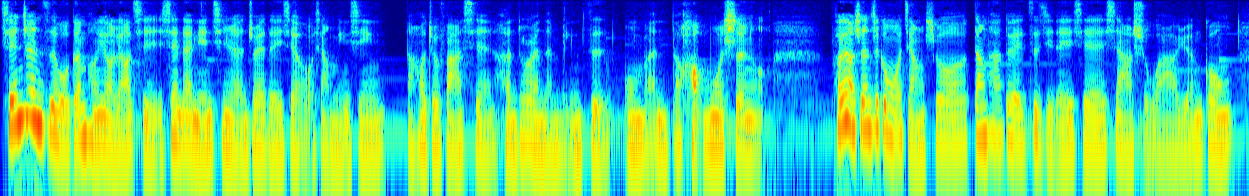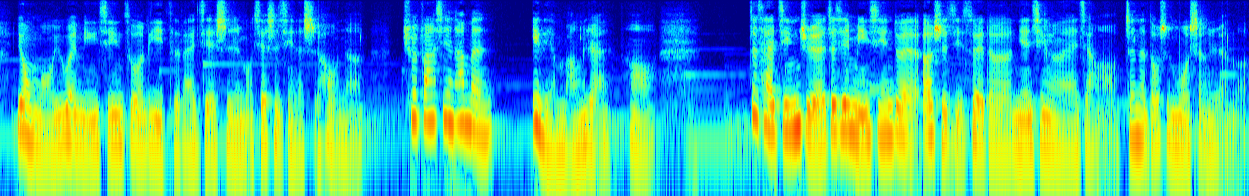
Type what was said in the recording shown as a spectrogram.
前阵子我跟朋友聊起现代年轻人追的一些偶像明星，然后就发现很多人的名字我们都好陌生哦。朋友甚至跟我讲说，当他对自己的一些下属啊、员工用某一位明星做例子来解释某些事情的时候呢，却发现他们一脸茫然哈。这才惊觉，这些明星对二十几岁的年轻人来讲哦，真的都是陌生人了。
